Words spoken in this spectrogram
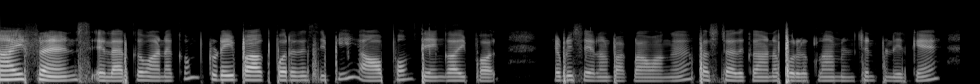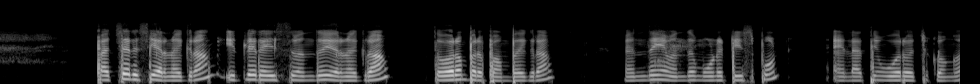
ஹாய் ஃப்ரெண்ட்ஸ் எல்லாருக்கும் வணக்கம். டுடே பார்க்க போகிற ரெசிபி ஆப்பம் தேங்காய் பால். எப்படி செய்யலாம்னு பார்க்கலாம் வாங்க. ஃபஸ்ட்டு அதுக்கான பொருட்கள்லாம் மென்ஷன் பண்ணியிருக்கேன். பச்சரிசி இரநூறு கிராம் இட்லி ரைஸ் வந்து இரநூறு கிராம் துவரம்பருப்பு ஐம்பது கிராம் வெந்தயம் வந்து மூணு டீஸ்பூன் எல்லாத்தையும் ஊற வச்சுக்கோங்க.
